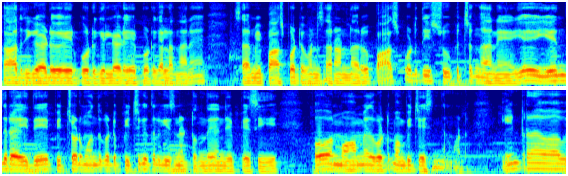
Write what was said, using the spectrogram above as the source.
కార్ దిగాడు ఎయిర్పోర్ట్కి వెళ్ళాడు ఎయిర్పోర్ట్కి వెళ్ళగానే సార్ మీ పాస్పోర్ట్ ఇవ్వండి సార్ అన్నారు. పాస్పోర్ట్ తీసి చూపించగానే ఏ ఏందిరా ఇది? పిచ్చోడు మందు కొట్టి పిచ్చి గీసినట్టుంది అని చెప్పేసి పవన్ మొహం మీద కొట్టి పంపించేసింది అనమాట ఏంట్రా బాబు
